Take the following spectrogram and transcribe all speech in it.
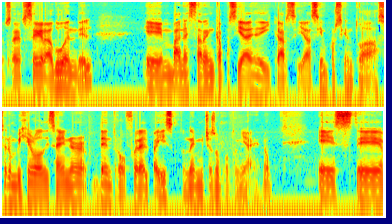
o sea, se gradúen de él, eh, van a estar en capacidad de dedicarse ya 100% a ser un behavioral designer dentro o fuera del país, donde hay muchas oportunidades, ¿no? Este,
